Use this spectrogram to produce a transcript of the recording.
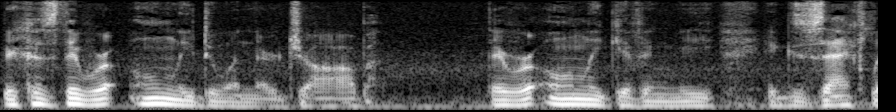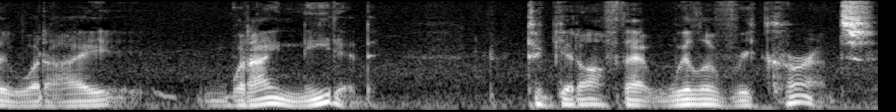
Because they were only doing their job. They were only giving me exactly what I what I needed to get off that wheel of recurrence,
